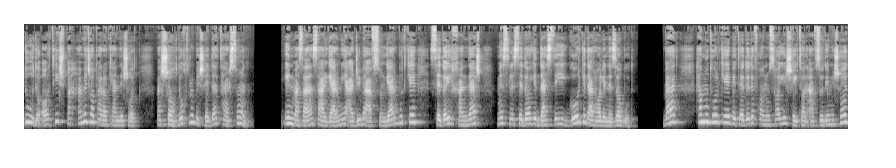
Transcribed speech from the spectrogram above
دود و آتیش به همه جا پراکنده شد و شاهدخت رو به شدت ترسوند. این مثلا سرگرمی عجیب افسونگر بود که صدای خندش مثل صدای دستهی گرگ در حال نزا بود. بعد همونطور که به تعداد فانوس های شیطان افزوده می‌شد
